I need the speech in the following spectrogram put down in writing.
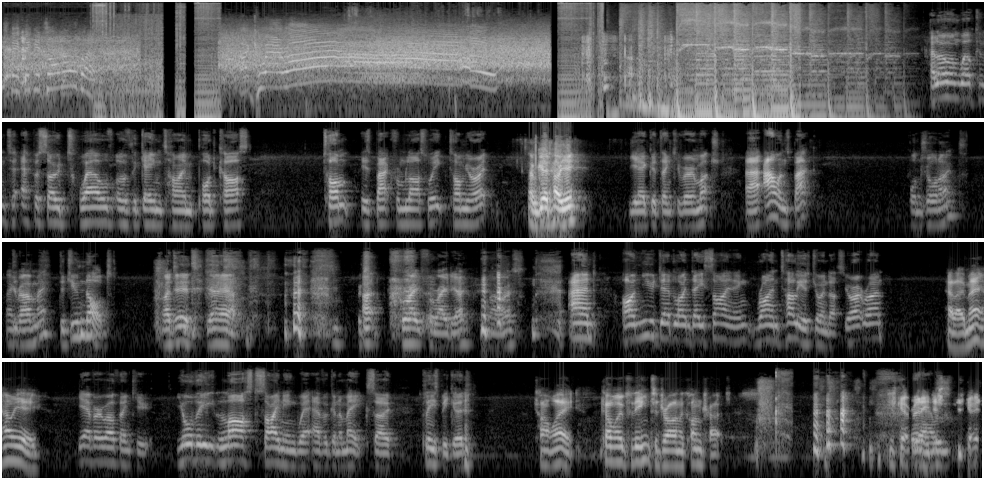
the They think it's all over. Aguero! Hello and welcome to episode 12 of the Game Time podcast. Tom is back from last week. Tom, you all right? I'm good. How are you? Yeah, good. Thank you very much. Uh, Alan's back. Buongiorno. Thank you for having me. Did you nod? I did. Yeah, yeah. Which is uh, great for radio. No. And our new deadline day signing, Ryan Tully, has joined us. You all right, Ryan? Hello, mate. How are you? Yeah, very well, thank you. You're the last signing we're ever going to make, so please be good. Can't wait. Can't wait for the ink to dry on the contract. Just get ready. Yeah, just, just get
